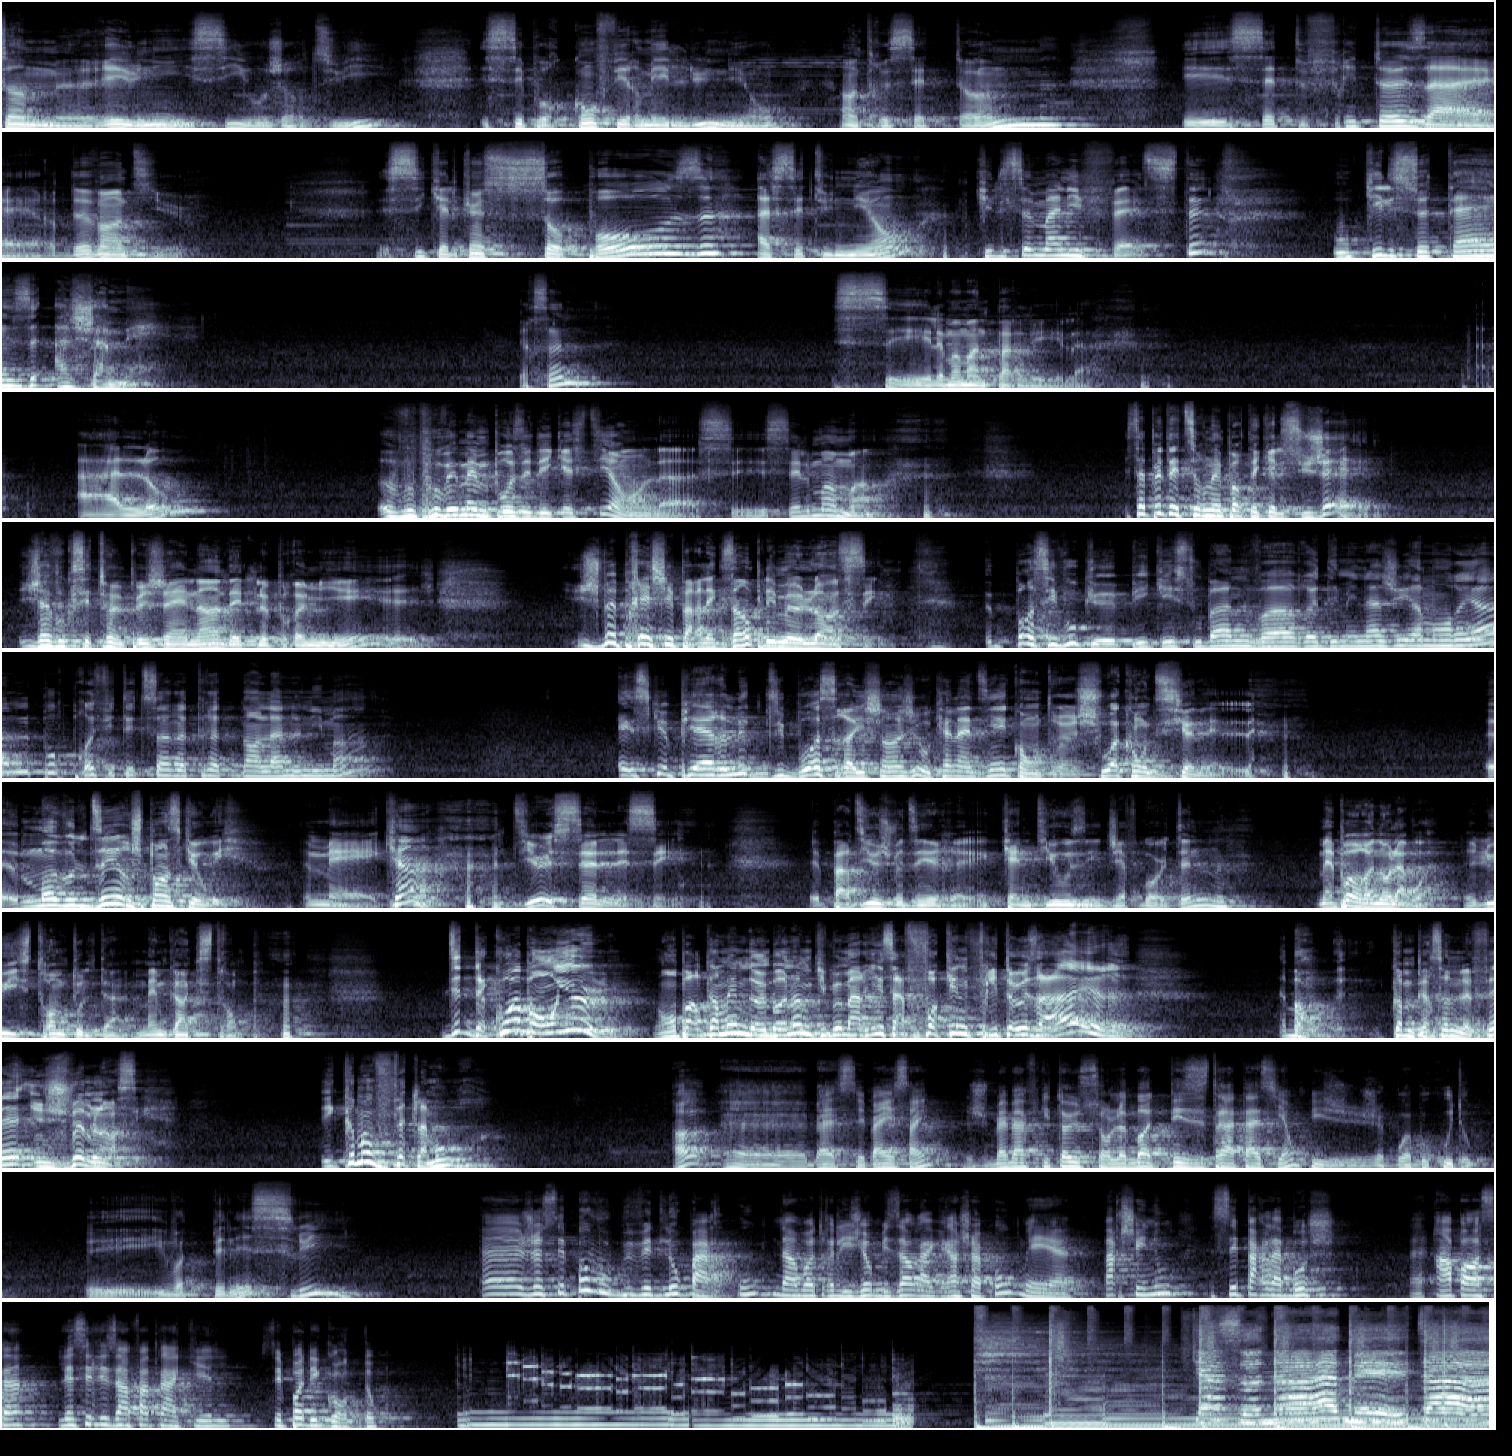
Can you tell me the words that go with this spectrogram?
Sommes réunis ici aujourd'hui, c'est pour confirmer l'union entre cet homme et cette friteuse à air devant Dieu. Si quelqu'un s'oppose à cette union, qu'il se manifeste ou qu'il se taise à jamais. Personne? C'est le moment de parler, là. Allô? Vous pouvez même poser des questions, là. C'est le moment. Ça peut être sur n'importe quel sujet. J'avoue que c'est un peu gênant d'être le premier. Je vais prêcher par l'exemple et me lancer. Pensez-vous que Piquet Souban va redéménager à Montréal pour profiter de sa retraite dans l'anonymat? Est-ce que Pierre-Luc Dubois sera échangé au Canadien contre un choix conditionnel? Euh, moi, vous le dire, je pense que oui. Mais quand? Dieu seul le sait. Par Dieu, je veux dire euh, Kent Hughes et Jeff Gorton. Mais pas Renaud Lavoie. Lui, il se trompe tout le temps, même quand il se trompe. Dites de quoi, bon Dieu? On parle quand même d'un bonhomme qui veut marier sa fucking friteuse à air. Bon, euh, comme personne ne le fait, je vais me lancer. Et comment vous faites l'amour? Ah, euh, ben c'est bien simple. Je mets ma friteuse sur le mode déshydratation, puis je, je bois beaucoup d'eau. Et votre pénis, lui? Euh, je sais pas, vous buvez de l'eau par où dans votre religion bizarre à grand chapeau, mais euh, par chez nous, c'est par la bouche. Euh, en passant, laissez les enfants tranquilles. C'est pas des gourdes d'eau. Cassonade métal.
